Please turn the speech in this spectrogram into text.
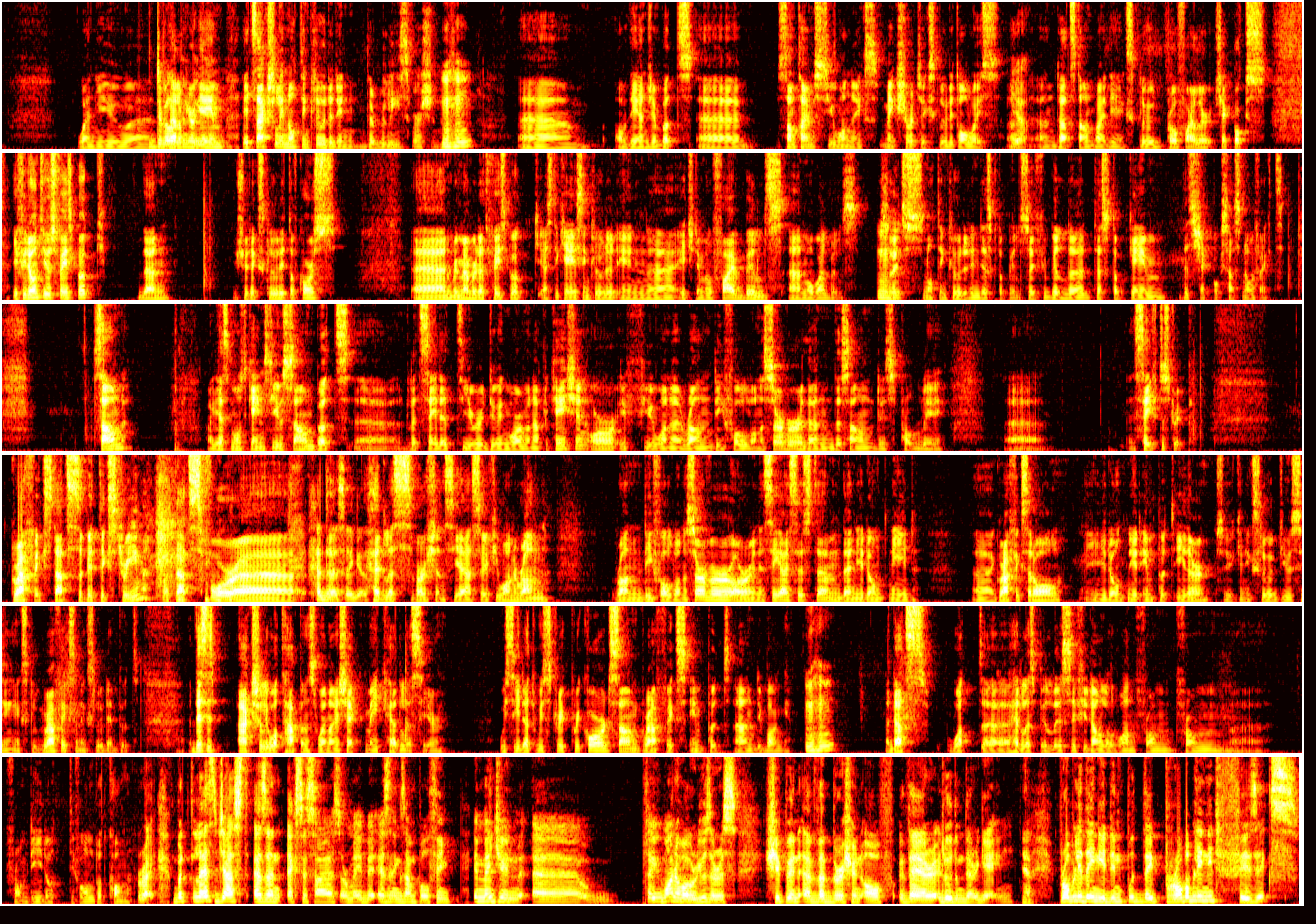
when you uh, develop your game. game. It's actually not included in the release version Mm-hmm. um, of the engine, but uh, sometimes you want to make sure to exclude it always. Uh, Yeah. And that's done by the exclude profiler checkbox. If you don't use Facebook, then you should exclude it, of course. And remember that Facebook SDK is included in uh, HTML5 builds and mobile builds. So Mhm. it's not included in desktop builds. So if you build a desktop game, this checkbox has no effect. Sound. I guess most games use sound, but uh, let's say that you're doing more of an application, or if you want to run Defold on a server, then the sound is probably uh, safe to strip. Graphics, that's a bit extreme, but that's for uh, Headless, I guess. Headless versions, yeah. So if you want to run run Defold on a server or in a CI system, then you don't need uh, graphics at all. You don't need input either, so you can exclude using exclude graphics and exclude input. This is actually what happens when I check make headless here. We see that we strip record, sound, graphics, input, and debug. Mm-hmm. And that's what uh, headless build is if you download one from from uh, from d.defold.com. Right, but let's just as an exercise or maybe as an example think. Imagine, uh, say, one of our users shipping a web version of their Ludum Dare game. Yeah. Probably they need input. They probably need physics.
